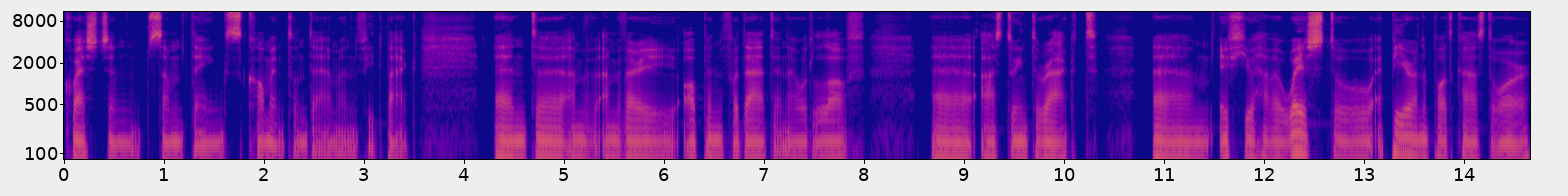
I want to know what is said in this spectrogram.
question some things comment on them and feedback. And uh, i'm i'm very open for that and i would love uh, us to interact um, if you have a wish to appear on a podcast or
